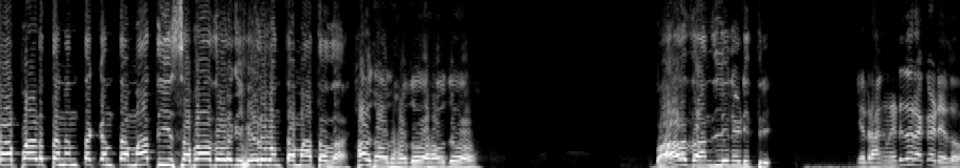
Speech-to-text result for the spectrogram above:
ಕಾಪಾಡ್ತಾನಂತಕ್ಕಂತ ಮಾತು ಈ ಸಭಾದೊಳಗೆ ಹೇಳುವಂತ ಮಾತದ. ಹೌದು ಹೌದು ಹೌದು ಹೌದು. ಬಹಳ ದಾಂಧಲಿ ನಡೀತ್ರಿ. ಇಲ್ಲ ಹಂಗೆ ನಡೀದಾರ ಆ ಕಡೆ ಅದು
